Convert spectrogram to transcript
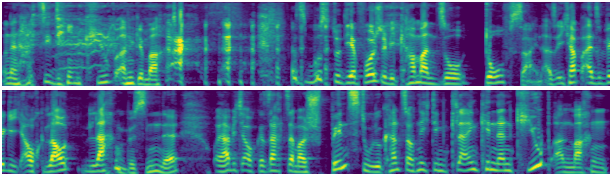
Und dann hat sie den Cube angemacht. das musst du dir vorstellen, wie kann man so doof sein? Also ich habe also wirklich auch laut lachen müssen, ne? Und habe ich auch gesagt, sag mal, spinnst du? Du kannst doch nicht den kleinen Kindern Cube anmachen.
